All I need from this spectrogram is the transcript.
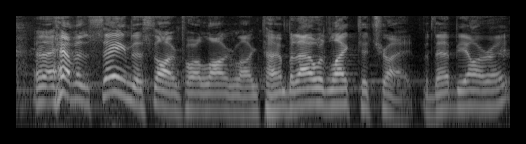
and I haven't sang this song for a long, long time, but I would like to try it. Would that be all right?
